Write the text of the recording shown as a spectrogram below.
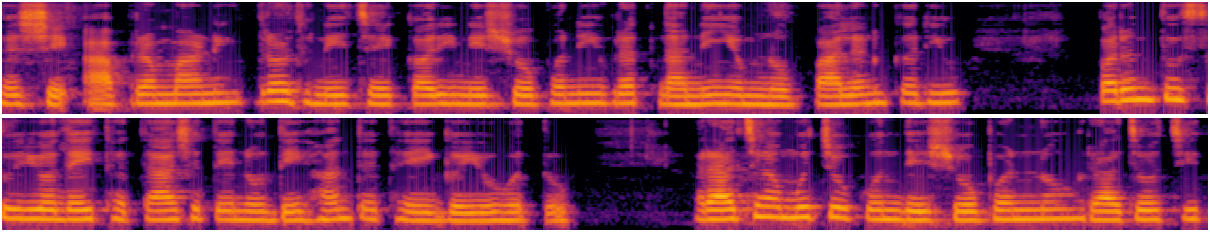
થશે. આ પ્રમાણે દ્રઢ નિશ્ચય કરીને શોભને વ્રતના નિયમનું પાલન કર્યું. પરંતુ સૂર્યોદય થતાં જ તેનો દેહાંત થઈ ગયો હતો. રાજા મુચુકુંદે શોભનનો રાજોચિત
